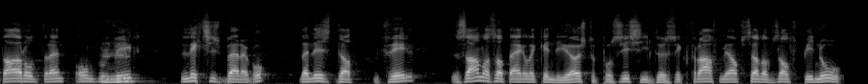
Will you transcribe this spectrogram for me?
Daar rondrent ongeveer, mm -hmm. lichtjes bergop. Dan is dat veel. Zana zat eigenlijk in de juiste positie. Dus ik vraag me af, zelfs als Pinot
